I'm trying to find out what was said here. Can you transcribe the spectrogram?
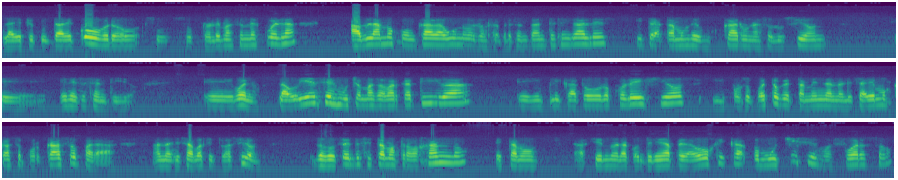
la dificultad de cobro, sus problemas en la escuela, hablamos con cada uno de los representantes legales y tratamos de buscar una solución eh, en ese sentido. Eh, bueno, la audiencia es mucho más abarcativa, eh, implica a todos los colegios y por supuesto que también analizaremos caso por caso para analizar la situación. Los docentes estamos trabajando, estamos haciendo la continuidad pedagógica con muchísimo esfuerzo,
